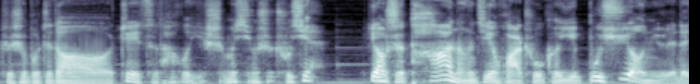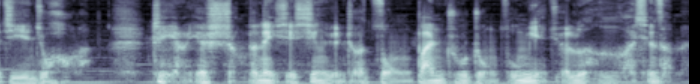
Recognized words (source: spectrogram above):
只是不知道这次他会以什么形式出现。要是他能进化出可以不需要女人的基因就好了，这样也省得那些幸运者总搬出种族灭绝论，恶心咱们。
